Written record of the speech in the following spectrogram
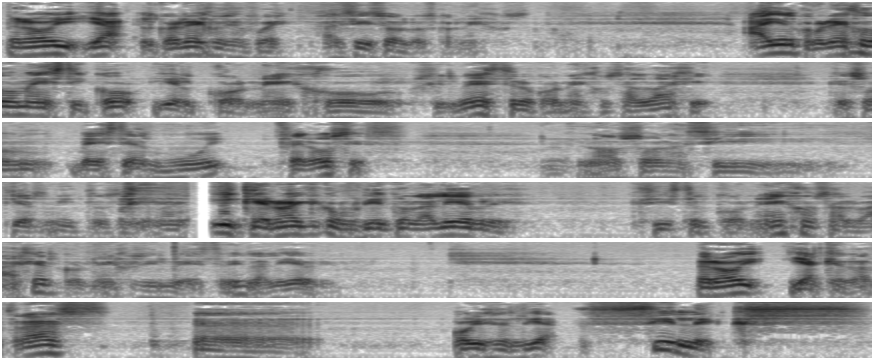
Pero hoy ya el conejo se fue. Así son los conejos. Hay el conejo doméstico y el conejo silvestre o conejo salvaje, que son bestias muy feroces. No son así tiernitos y demás. Y que no hay que confundir con la liebre. Existe el conejo salvaje, el conejo silvestre y la liebre. Pero hoy ya quedó atrás. eh, hoy es el día Silex,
